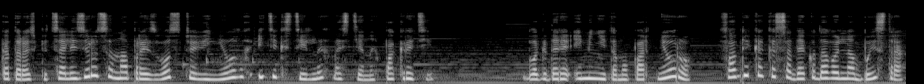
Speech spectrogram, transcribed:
которая специализируется на производстве виниловых и текстильных настенных покрытий. Благодаря именитому партнеру фабрика Casadeco довольно быстро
